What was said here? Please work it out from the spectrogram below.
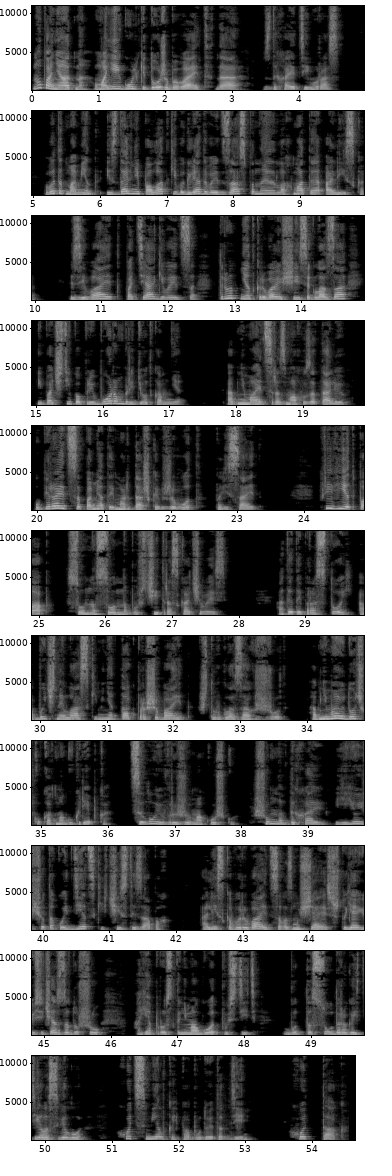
Ну, понятно, у моей гульки тоже бывает, да, вздыхает Теймураз. В этот момент из дальней палатки выглядывает заспанная лохматая Алиска. Зевает, потягивается, трет неоткрывающиеся глаза и почти по приборам бредет ко мне. Обнимает с размаху за талию, упирается помятой мордашкой в живот, повисает. «Привет, пап!» — сонно-сонно бурчит, раскачиваясь. От этой простой, обычной ласки меня так прошибает, что в глазах жжет. Обнимаю дочку как могу крепко, целую в рыжую макушку, шумно вдыхаю ее еще такой детский чистый запах. Алиска вырывается, возмущаясь, что я ее сейчас задушу, а я просто не могу отпустить, будто судорогой тело свело. Хоть с мелкой побуду этот день, хоть так.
